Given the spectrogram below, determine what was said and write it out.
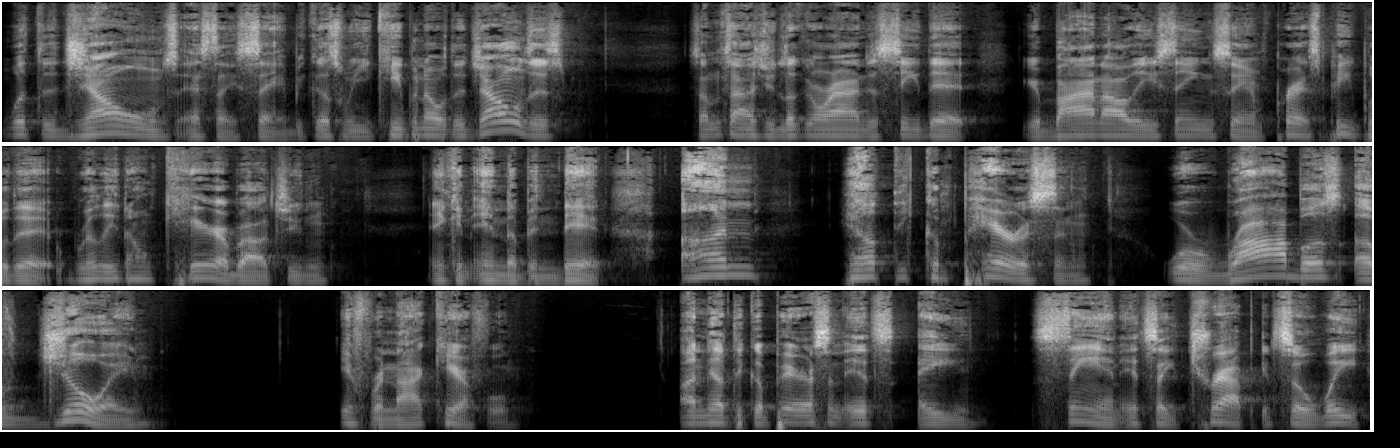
with the Jones, as they say, because when you're keeping up with the Joneses, sometimes you look around to see that you're buying all these things to impress people that really don't care about you and can end up in debt. Unhealthy comparison will rob us of joy if we're not careful. Unhealthy comparison, it's a sin, it's a trap, it's a weight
